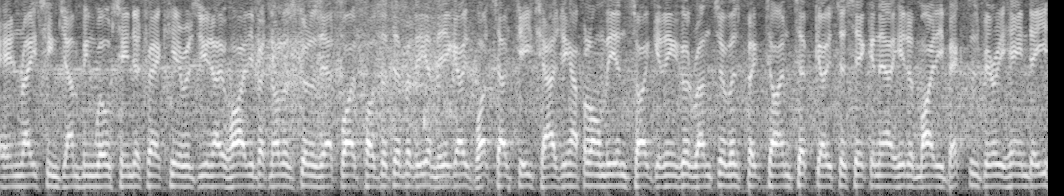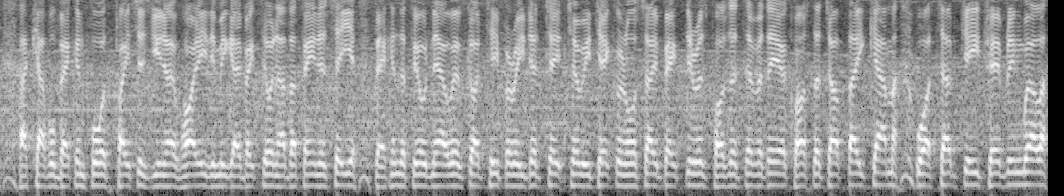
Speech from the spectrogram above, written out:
And racing jumping well centre track here as you know Heidi but not as good as out wide positivity. And there goes What's Up G charging up along the inside getting a good run through his big time tip goes to second now ahead of Mighty Baxter's very handy. A couple back and forth places you know Heidi. Then we go back to another fantasy. Back in the field now we've got Tiparita Tui Tekra and also back there is positivity. Across the top they come. What's Up G travelling well.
